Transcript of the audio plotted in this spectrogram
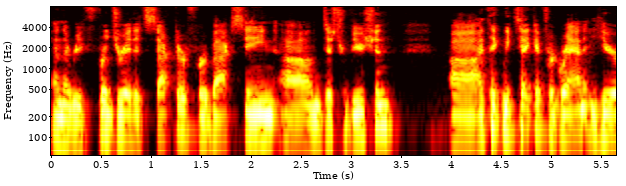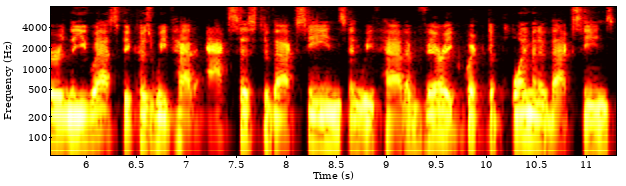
and the refrigerated sector for vaccine um, distribution, uh, I think we take it for granted here in the US because we've had access to vaccines and we've had a very quick deployment of vaccines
